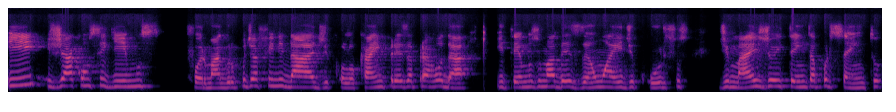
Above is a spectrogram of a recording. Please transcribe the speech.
e já conseguimos formar grupo de afinidade, colocar a empresa para rodar e temos uma adesão aí de cursos de mais de 80%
